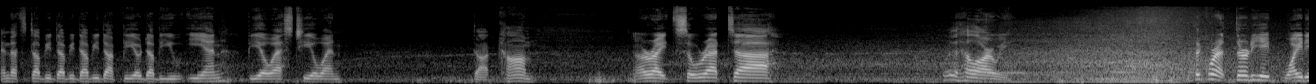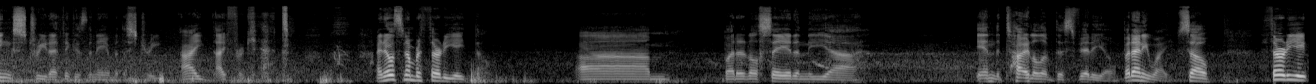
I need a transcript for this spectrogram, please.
and that's www.bowenboston.com. All right, so we're at, uh, where the hell are we? I think we're at 38 Whiting Street, I think is the name of the street. I, I forget. I know it's number 38 though. Um, but it'll say it in the uh, in the title of this video. But anyway, so 38,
